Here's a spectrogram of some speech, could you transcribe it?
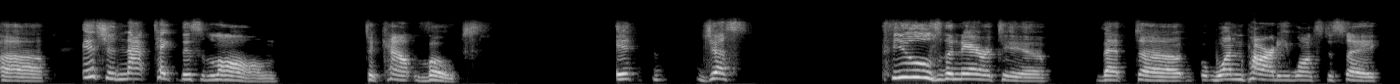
Uh, it should not take this long to count votes. It just fuels the narrative that uh, one party wants to say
